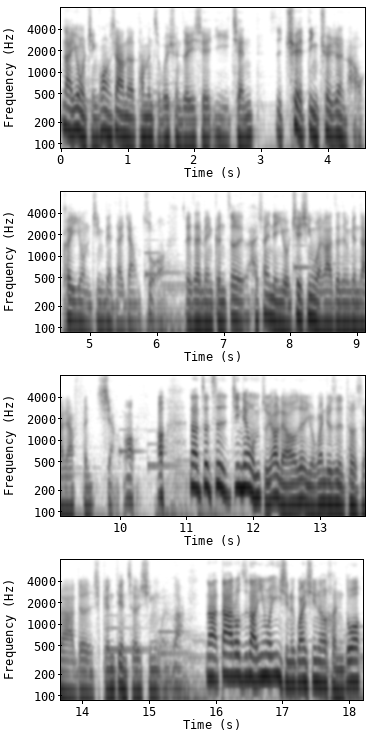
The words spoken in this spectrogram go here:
耐用的情况下呢，他们只会选择一些以前是确定确认好可以用的晶片才这样做。所以在这边跟这还算一点有趣新闻啦，在这边跟大家分享哦。好，那这次今天我们主要聊的有关就是特斯拉的跟电车新闻啦。那大家都知道，因为疫情的关系呢，很多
